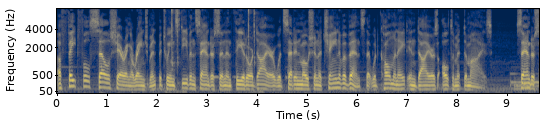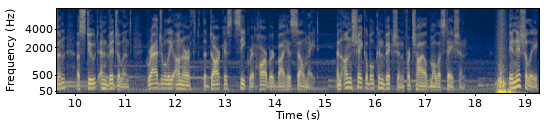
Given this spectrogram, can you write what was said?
a fateful cell-sharing arrangement between Stephen Sanderson and Theodore Dyer would set in motion a chain of events that would culminate in Dyer's ultimate demise. Sanderson, astute and vigilant, gradually unearthed the darkest secret harbored by his cellmate, an unshakable conviction for child molestation. Initially,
